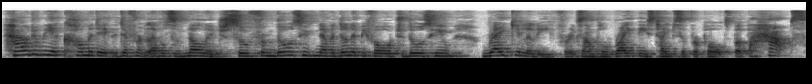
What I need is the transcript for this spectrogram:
How do we accommodate the different levels of knowledge? So from those who've never done it before to those who regularly, for example, write these types of reports, but perhaps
